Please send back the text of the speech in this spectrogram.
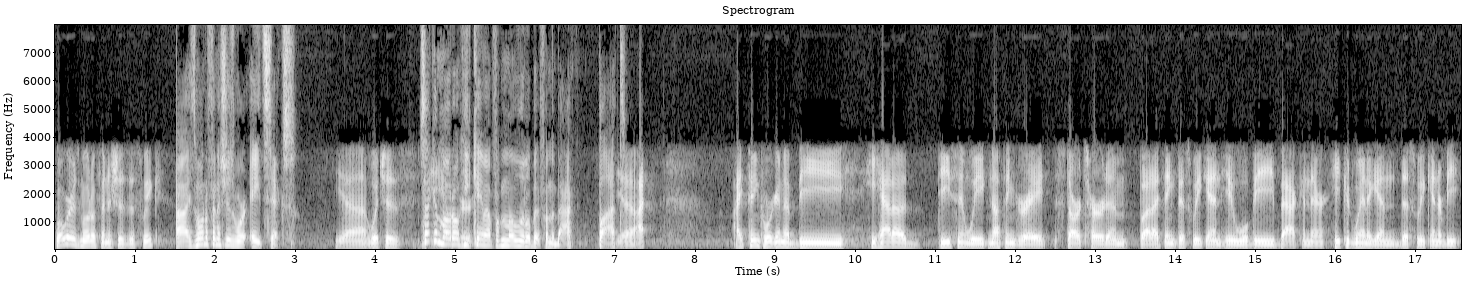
What were his moto finishes this week? Uh, his moto finishes were eight six. Yeah, which is Second moto, he came up from a little bit from the back, but Yeah, I I think we're gonna be. He had a decent week, nothing great. Starts hurt him, but I think this weekend he will be back in there. He could win again this weekend, or be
